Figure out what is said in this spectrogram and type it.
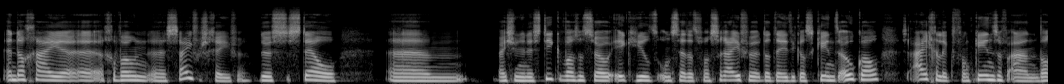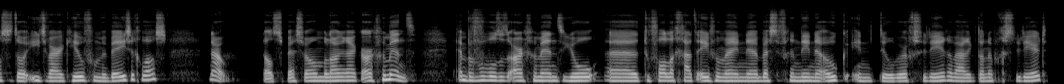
En dan ga je eh, gewoon eh, cijfers geven. Dus stel, ehm, bij journalistiek was het zo, ik hield ontzettend van schrijven. Dat deed ik als kind ook al. Dus eigenlijk van kinds af aan was het al iets waar ik heel veel mee bezig was. Nou, dat is best wel een belangrijk argument. En bijvoorbeeld het argument, joh, eh, toevallig gaat een van mijn eh, beste vriendinnen ook in Tilburg studeren, waar ik dan heb gestudeerd.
